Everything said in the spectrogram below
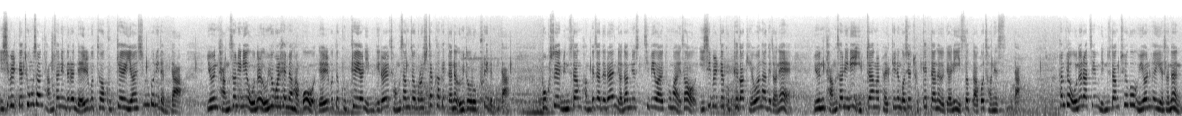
21대 총선 당선인들은 내일부터 국회의원 신분이 됩니다. 윤 당선인이 오늘 의혹을 해명하고 내일부터 국회의원 임기를 정상적으로 시작하겠다는 의도로 풀이됩니다. 복수의 민주당 관계자들은 연합뉴스 TV와의 통화에서 21대 국회가 개원하기 전에 윤 당선인이 입장을 밝히는 것이 좋겠다는 의견이 있었다고 전했습니다. 한편 오늘 아침 민주당 최고위원회의에서는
